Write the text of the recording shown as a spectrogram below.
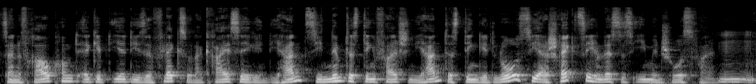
seine Frau kommt, er gibt ihr diese Flex oder Kreissäge in die Hand, sie nimmt das Ding falsch in die Hand, das Ding geht los, sie erschreckt sich und lässt es ihm in den Schoß fallen. Mhm.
